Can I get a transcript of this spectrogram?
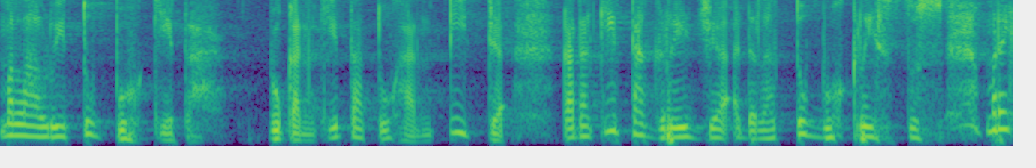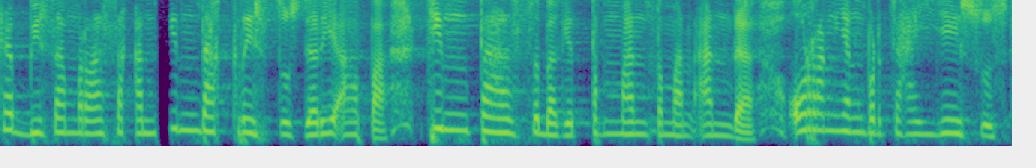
melalui tubuh kita. Bukan kita Tuhan, tidak. Karena kita gereja adalah tubuh Kristus. Mereka bisa merasakan cinta Kristus dari apa? Cinta sebagai teman-teman Anda. Orang yang percaya Yesus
